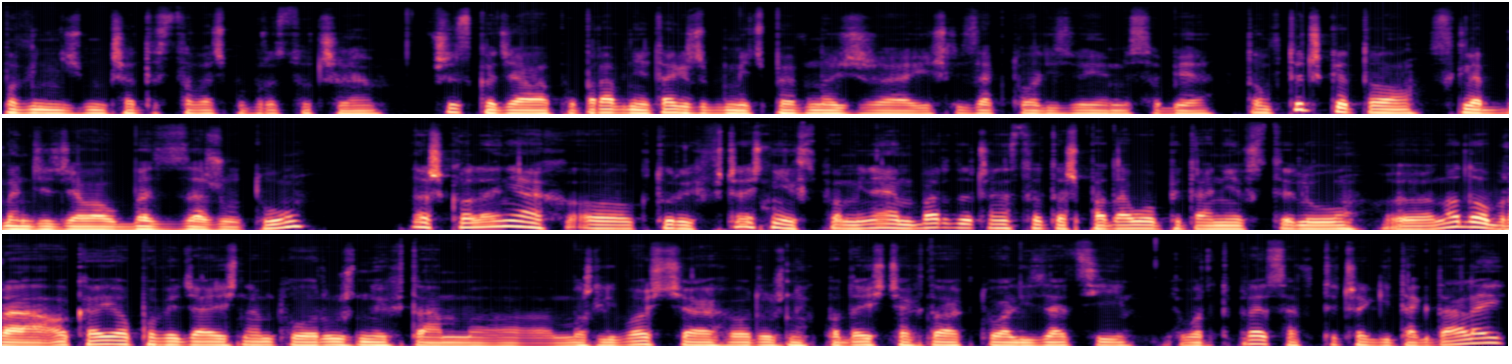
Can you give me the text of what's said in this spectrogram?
powinniśmy przetestować po prostu, czy wszystko działa poprawnie, tak żeby mieć pewność, że jeśli zaktualizujemy sobie tą wtyczkę, to sklep będzie działał bez zarzutu. Na szkoleniach, o których wcześniej wspominałem, bardzo często też padało pytanie w stylu: e, No dobra, ok, opowiedziałeś nam tu o różnych tam e, możliwościach, o różnych podejściach do aktualizacji WordPressa, wtyczek i tak dalej.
